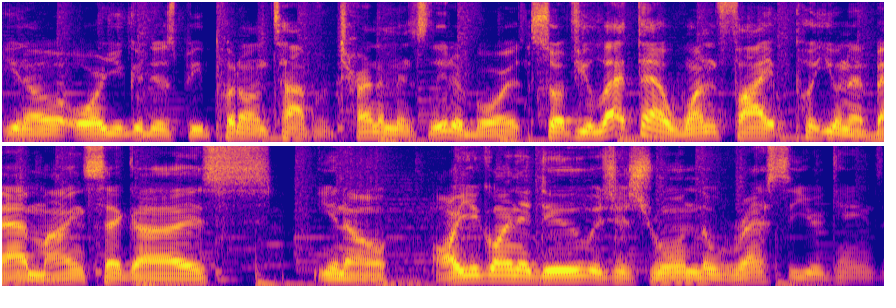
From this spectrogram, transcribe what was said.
you know, or you could just be put on top of tournaments leaderboard. So if you let that one fight put you in a bad mindset, guys, you know, all you're going to do is just ruin the rest of your games.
